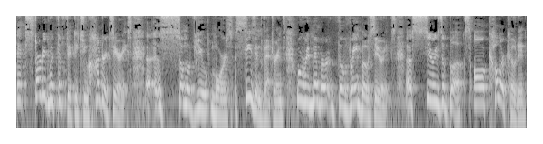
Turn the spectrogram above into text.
It started with the 5200 series. Uh, some of you more seasoned veterans will remember the Rainbow series, a series of books all color coded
